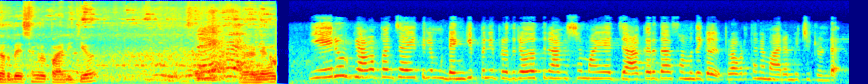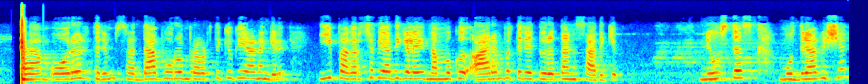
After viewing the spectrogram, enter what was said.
നിർദ്ദേശങ്ങൾ പാലിക്കുക. ഞങ്ങൾ ഏരൂർ ഗ്രാമപഞ്ചായത്തിലും ഡെങ്കിപ്പനി പ്രതിരോധത്തിനാവശ്യമായ ജാഗ്രതാ സമിതികൾ പ്രവർത്തനം ആരംഭിച്ചിട്ടുണ്ട്. നാം ഓരോരുത്തരും ശ്രദ്ധാപൂർവം പ്രവർത്തിക്കുകയാണെങ്കിൽ ഈ പകർച്ചവ്യാധികളെ നമുക്ക് ആരംഭത്തിലെ തുരത്താൻ സാധിക്കും. News desk Mudravision.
